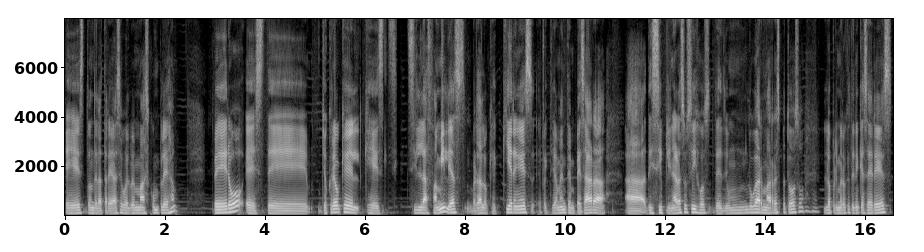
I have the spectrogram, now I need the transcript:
es donde la tarea se vuelve más compleja. Pero este, yo creo que, el- que es- si las familias, ¿verdad? Lo que quieren es efectivamente empezar a, a disciplinar a sus hijos desde un lugar más respetuoso, lo primero que tiene que hacer es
